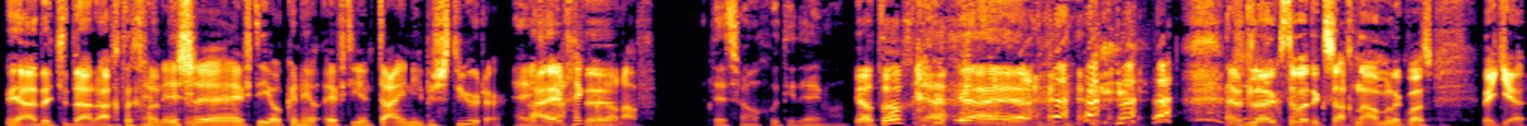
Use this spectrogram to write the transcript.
Ja, dat je daarachter gaat. En is, eh, heeft hij ook een, heel, heeft hij een tiny bestuurder? Hey, dat hij vraag ik me eh, dan af. Dit is wel een goed idee, man. Ja, toch? Ja, ja, ja. en het leukste wat ik zag namelijk was... Weet je,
